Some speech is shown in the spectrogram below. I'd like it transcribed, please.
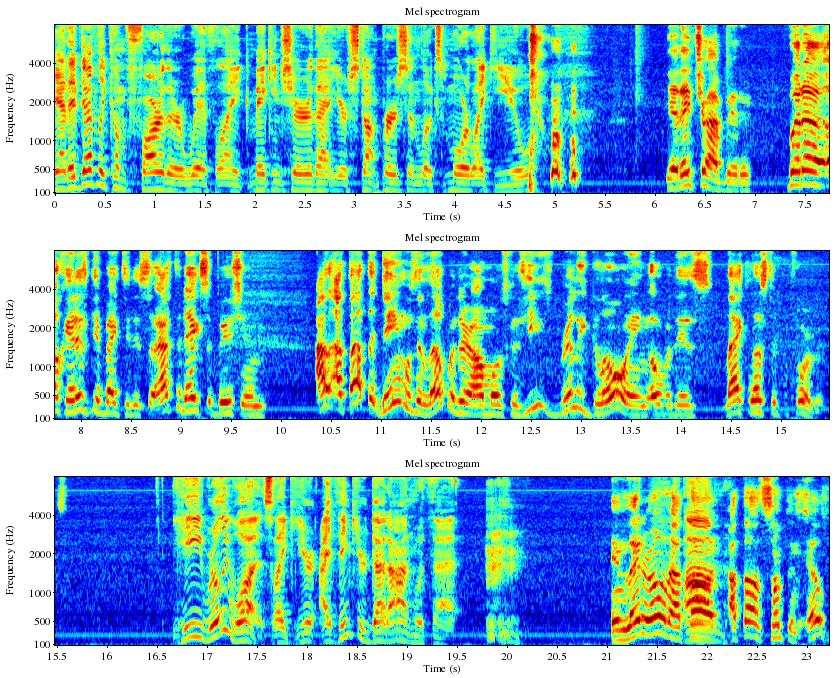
Yeah, they've definitely come farther with like making sure that your stunt person looks more like you. yeah, they try better. But uh, okay, let's get back to this. So after the exhibition, I, I thought the dean was in love with her almost because he's really glowing over this lackluster performance. He really was. Like you're, I think you're dead on with that. and later on, I thought um, I thought something else.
